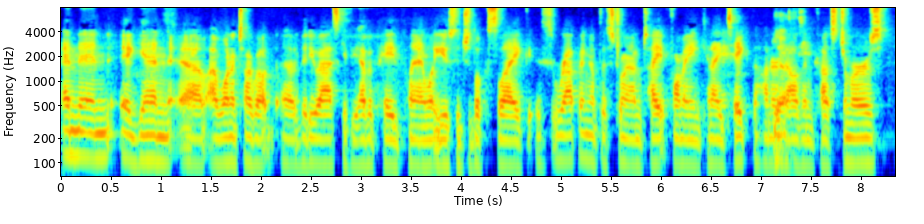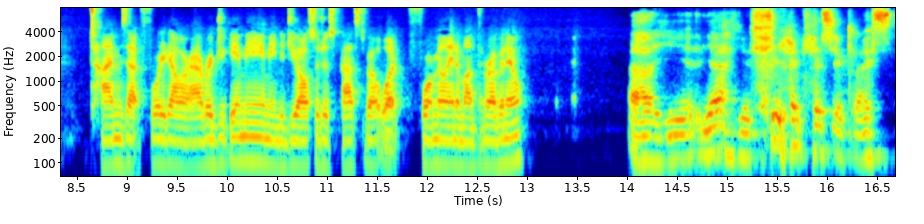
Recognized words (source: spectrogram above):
And then again, uh, I want to talk about uh, Video Ask. If you have a paid plan, what usage looks like. Is wrapping up the story on Typeform. I mean, can I take the 100,000 yeah. customers times that $40 average you gave me? I mean, did you also just pass about what, 4 million a month in revenue? Uh, yeah, you, I guess you're close.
